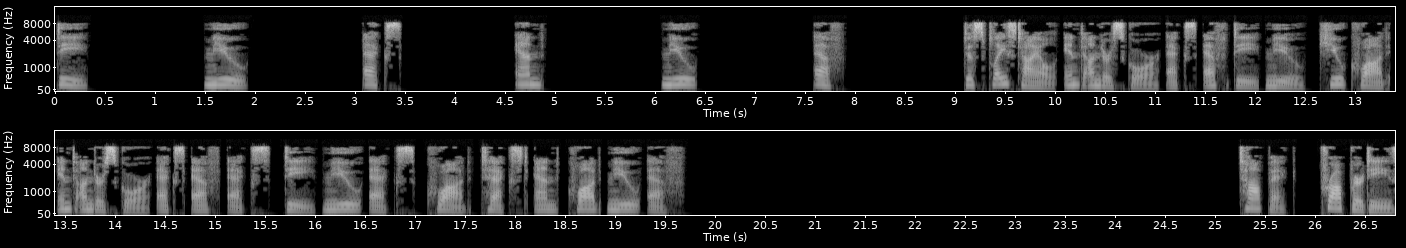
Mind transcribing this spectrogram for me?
d mu x and mu f display style int underscore x fd mu q quad int underscore x f x d mu x quad text and quad mu f. Topic properties.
